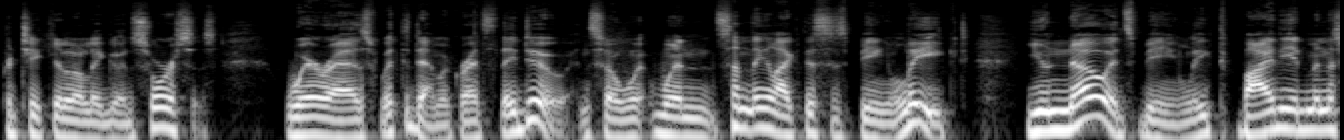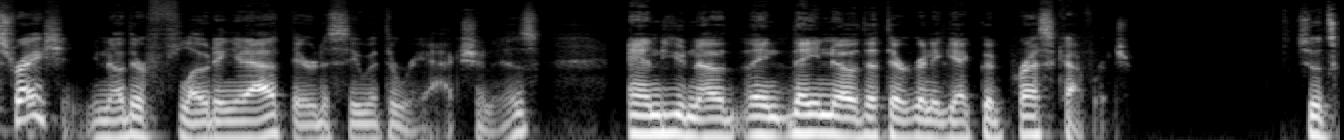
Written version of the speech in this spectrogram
particularly good sources. Whereas with the Democrats, they do. And so when, when, something like this is being leaked, you know it's being leaked by the administration. You know they're floating it out there to see what the reaction is, and you know they, they know that they're going to get good press coverage. So it's,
